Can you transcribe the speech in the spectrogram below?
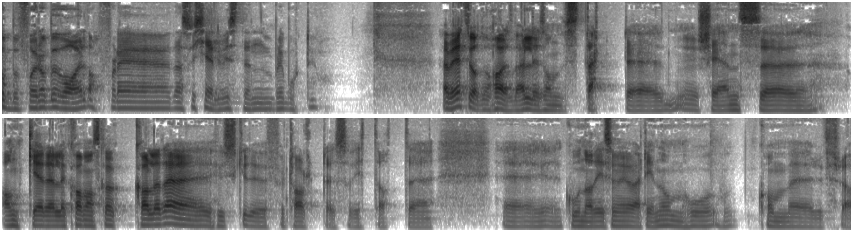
jobbe for å bevare. Da, for det, det, er så kjedelig hvis den blir borte. Jeg vet jo at du har et veldig sånn sterkt eh, Skiens-anker, eh, eller hva man skal kalle det. Jeg husker du fortalte så vidt at eh, eh kona di som vi har vært innom, hun, kommer fra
